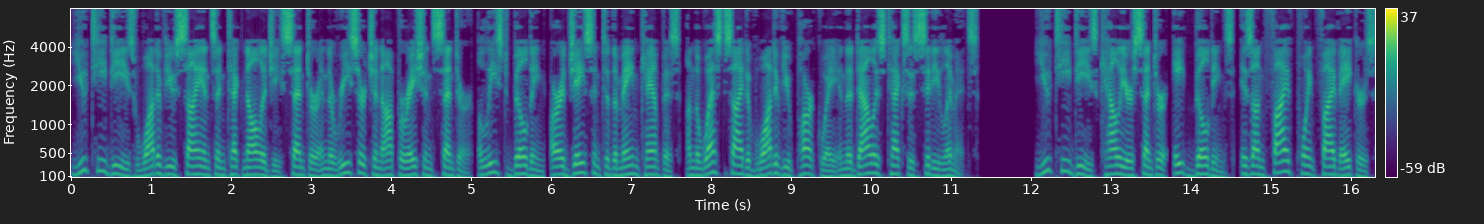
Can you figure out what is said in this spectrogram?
UTD's Waterview Science and Technology Center and the Research and Operations Center, a leased building, are adjacent to the main campus, on the west side of Waterview Parkway in the Dallas, Texas city limits. UTD's Callier Center, 8 buildings, is on 5.5 acres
